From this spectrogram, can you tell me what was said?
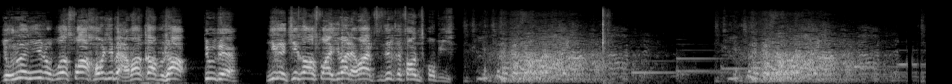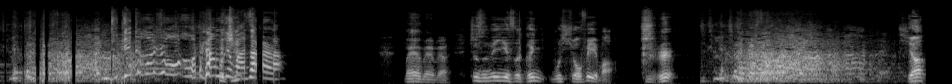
有的女主播刷好几百万干不上，对不对？你给金刚刷一万两万，直接给找你操逼。你直接他妈说我好上不就完事儿了？没有没有没有，就是那意思，搁你屋消费吧，值。行，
